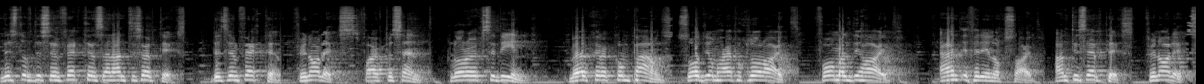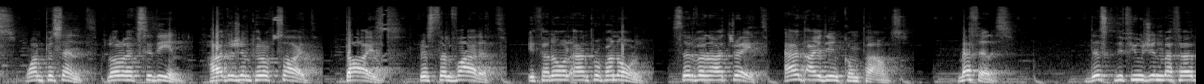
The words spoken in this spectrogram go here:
List of disinfectants and antiseptics. Disinfectant, phenolics 5%, chlorhexidine, mercury compounds, sodium hypochlorite, formaldehyde, and ethylene oxide. Antiseptics, phenolics 1%, chlorhexidine, hydrogen peroxide, dyes, crystal violet, ethanol and propanol, silver nitrate, and iodine compounds. Methods Disk diffusion method,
